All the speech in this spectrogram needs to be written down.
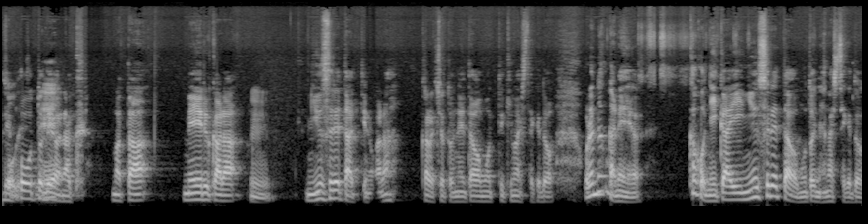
レポートではなく、またメールからうん。ニュースレターっていうのかな。からちょっとネタを持ってきましたけど俺なんかね過去2回ニュースレターを元に話したけど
